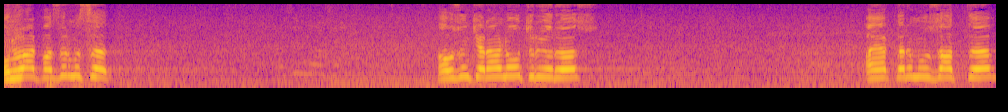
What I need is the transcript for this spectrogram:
Onur Alp hazır mısın? Havuzun kenarına oturuyoruz. Ayaklarımı uzattım.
